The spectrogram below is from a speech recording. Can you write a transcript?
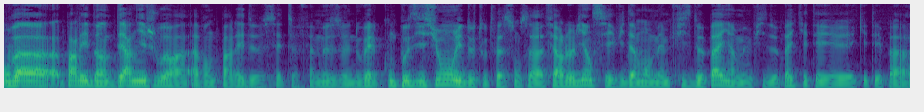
On va parler d'un dernier joueur avant de parler de cette fameuse nouvelle composition. Et de toute façon, ça va faire le lien. C'est évidemment Memphis Depay, hein, Memphis Depay qui était qui était pas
